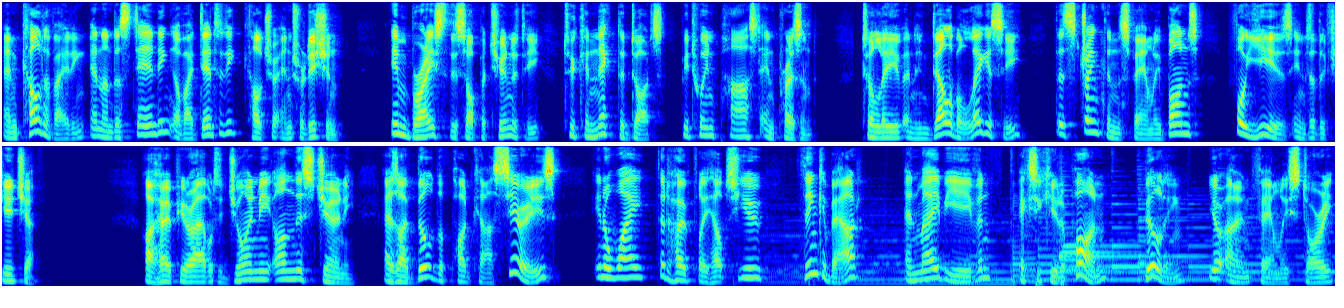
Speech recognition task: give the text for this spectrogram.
and cultivating an understanding of identity, culture, and tradition. Embrace this opportunity to connect the dots between past and present, to leave an indelible legacy that strengthens family bonds for years into the future. I hope you're able to join me on this journey as I build the podcast series in a way that hopefully helps you think about and maybe even execute upon building your own family story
